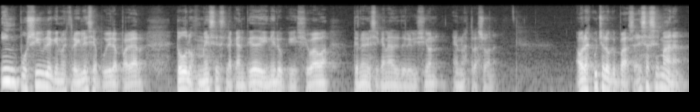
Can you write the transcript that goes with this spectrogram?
imposible que nuestra iglesia pudiera pagar todos los meses la cantidad de dinero que llevaba tener ese canal de televisión en nuestra zona. Ahora escucha lo que pasa. Esa semana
